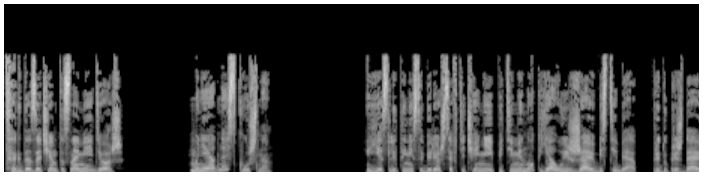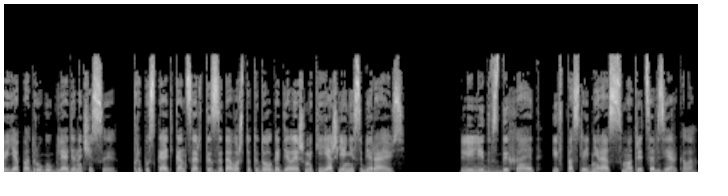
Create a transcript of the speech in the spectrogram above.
Тогда зачем ты с нами идешь? Мне одной скучно. Если ты не соберешься в течение пяти минут, я уезжаю без тебя, предупреждаю я подругу, глядя на часы. Пропускать концерт из-за того, что ты долго делаешь макияж, я не собираюсь. Лилит вздыхает и в последний раз смотрится в зеркало.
